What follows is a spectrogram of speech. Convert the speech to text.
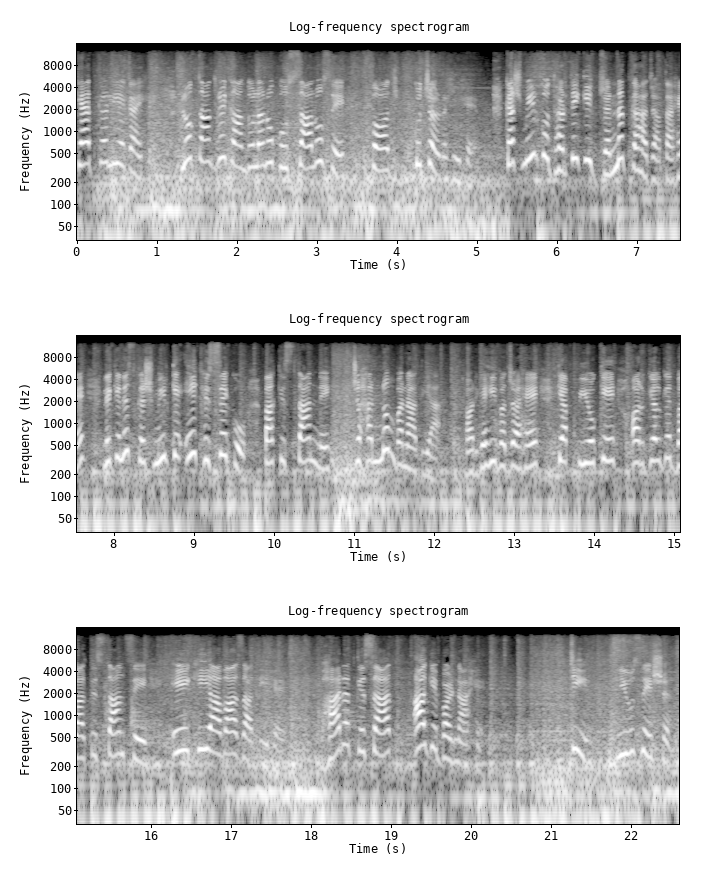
कैद कर लिए गए हैं। लोकतांत्रिक आंदोलनों को सालों से फौज कुचल रही है। कश्मीर को धरती की जन्नत कहा जाता है, लेकिन इस कश्मीर के एक हिस्से को पाकिस्तान ने जहन्नुम बना दिया। और यही वजह है कि अब पीओके और गिलगित बाल्टिस्तान से एक ही आवाज़ आती है। भारत के साथ आगे बढ़ना है। टीम न्यूज़ नेशन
